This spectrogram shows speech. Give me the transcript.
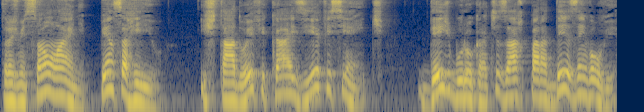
Transmissão online Pensa Rio. Estado eficaz e eficiente. Desburocratizar para desenvolver.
